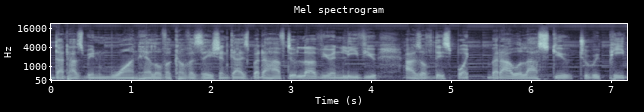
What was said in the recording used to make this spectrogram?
That has been one hell of a conversation guys but i have to love you and leave you as of this point. But i will ask you to repeat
